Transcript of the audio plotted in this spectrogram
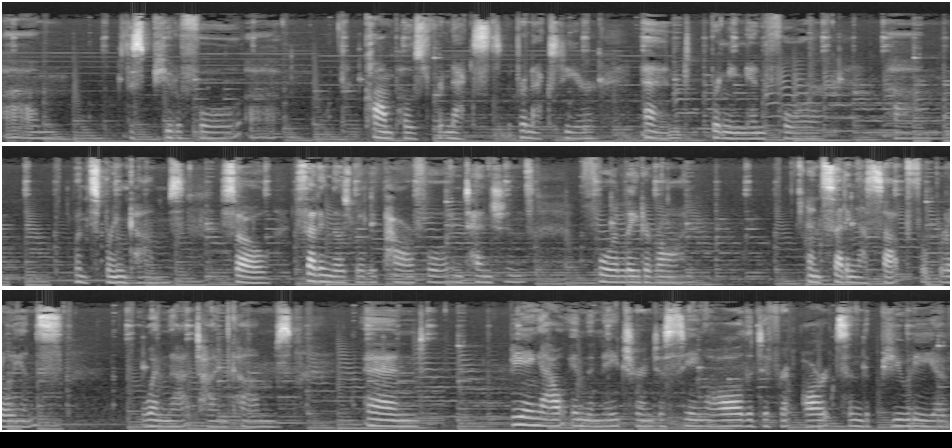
um, this beautiful um, compost for next for next year and bringing in for um, when spring comes. So setting those really powerful intentions for later on and setting us up for brilliance when that time comes. And being out in the nature and just seeing all the different arts and the beauty of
